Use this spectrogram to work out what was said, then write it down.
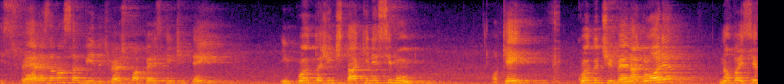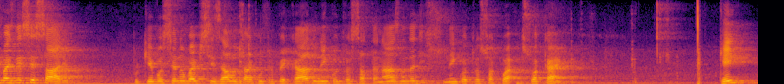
esferas da nossa vida, diversos papéis que a gente tem enquanto a gente está aqui nesse mundo, ok? Quando estiver na glória, não vai ser mais necessário, porque você não vai precisar lutar contra o pecado, nem contra Satanás, nada disso, nem contra a sua, sua carne. Ok?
